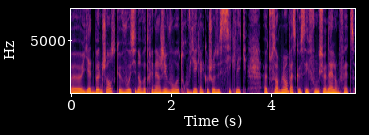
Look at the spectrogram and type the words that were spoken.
euh, il y a de bonnes chances que vous aussi dans votre énergie vous retrouviez quelque chose de cyclique, tout simplement parce que c'est fonctionnel en fait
